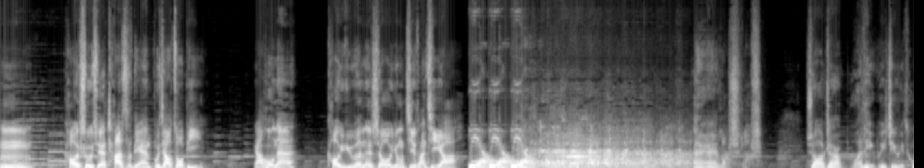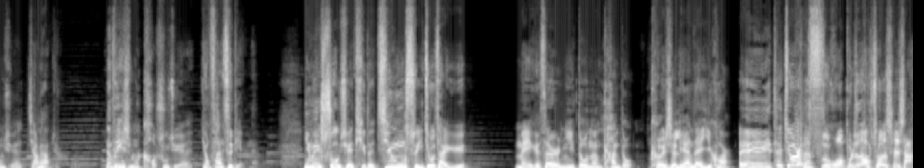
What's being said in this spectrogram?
嗯，考数学查字典不叫作弊，然后呢，考语文的时候用计算器啊。六六六。哎哎，老师老师，说到这儿，我得为这位同学讲两句。那为什么考数学要翻字典呢？因为数学题的精髓就在于每个字儿你都能看懂，可是连在一块儿，哎，他就是死活不知道说的是啥。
